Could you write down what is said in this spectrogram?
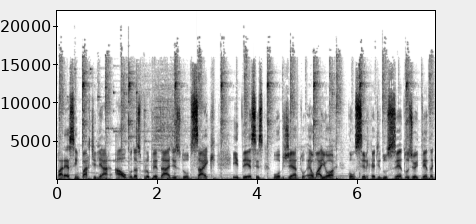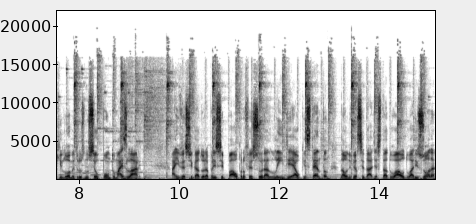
parecem partilhar algo das propriedades do Psyche. E desses, o objeto é o maior, com cerca de 280 quilômetros no seu ponto mais largo. A investigadora principal, professora Lindy Elkin Stanton, da Universidade Estadual do Arizona,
